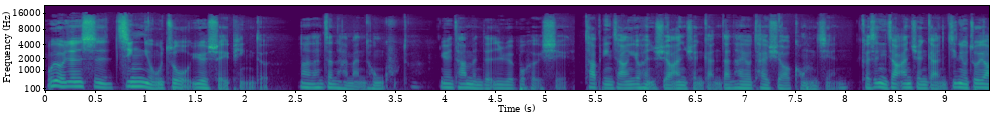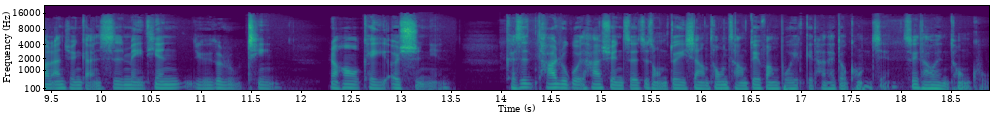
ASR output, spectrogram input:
我有认识金牛座月水瓶的，那他真的还蛮痛苦的，因为他们的日月不和谐，他平常又很需要安全感，但他又太需要空间。可是你知道，安全感，金牛座要的安全感是每天有一个 routine，然后可以二十年。可是他如果他选择这种对象，通常对方不会给他太多空间，所以他会很痛苦。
